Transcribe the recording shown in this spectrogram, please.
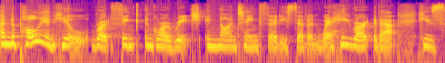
And Napoleon Hill wrote Think and Grow Rich in 1937, where he wrote about his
